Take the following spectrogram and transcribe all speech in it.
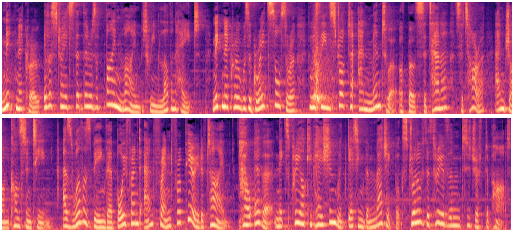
Nick Necro illustrates that there is a fine line between love and hate. Nick Necro was a great sorcerer who was the instructor and mentor of both Zatanna, Zatara, and John Constantine, as well as being their boyfriend and friend for a period of time. However, Nick's preoccupation with getting the magic books drove the three of them to drift apart,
